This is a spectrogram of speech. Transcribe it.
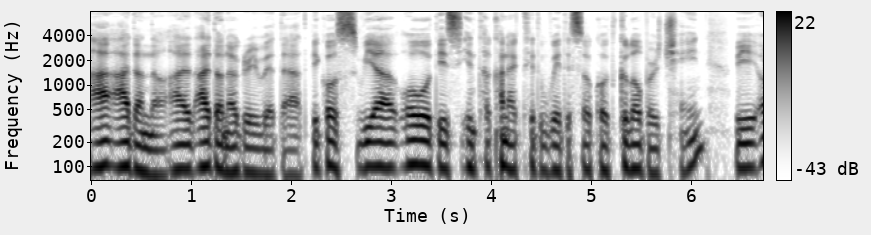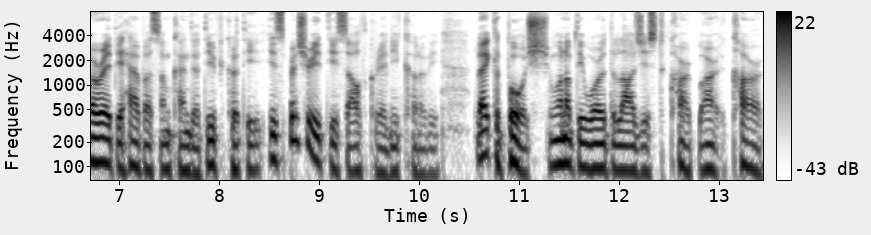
I, I don't know. I, I don't agree with that because we are all this interconnected with the so-called global chain. We already have uh, some kind of difficulty, especially the South Korean economy. Like Bosch, one of the world's largest car bar, car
